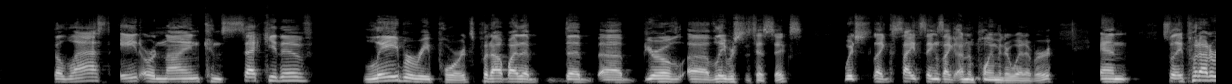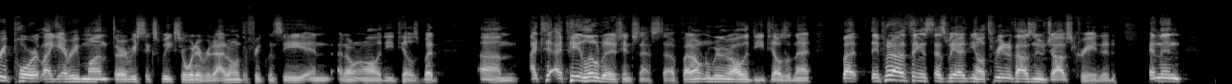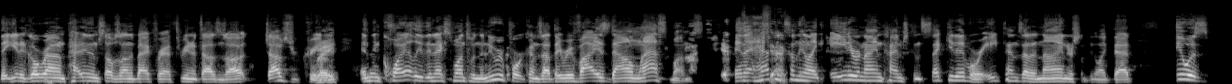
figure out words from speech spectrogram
the last eight or nine consecutive labor reports put out by the the uh, Bureau of uh, Labor Statistics, which like cites things like unemployment or whatever, and so they put out a report like every month or every six weeks or whatever. I don't know the frequency and I don't know all the details, but um, I, t- I pay a little bit of attention to that stuff, but I don't know all the details on that. But they put out a thing that says we had you know three hundred thousand new jobs created, and then they get to go around patting themselves on the back for 300,000 jobs created. Right. And then quietly the next month, when the new report comes out, they revise down last month. Yes, and that happened exactly. something like eight or nine times consecutive or eight times out of nine or something like that. It was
